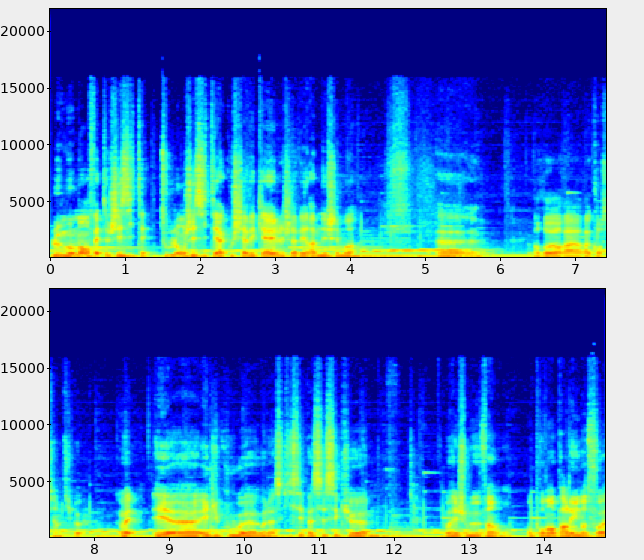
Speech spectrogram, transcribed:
le moment, en fait, j'hésitais. Tout le long, j'hésitais à coucher avec elle. Je l'avais ramenée chez moi. Euh, raccourci un petit peu. Ouais, et, euh, et du coup, euh, voilà, ce qui s'est passé, c'est que. ouais, je me. Enfin, bon, on pourra en parler une autre fois,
